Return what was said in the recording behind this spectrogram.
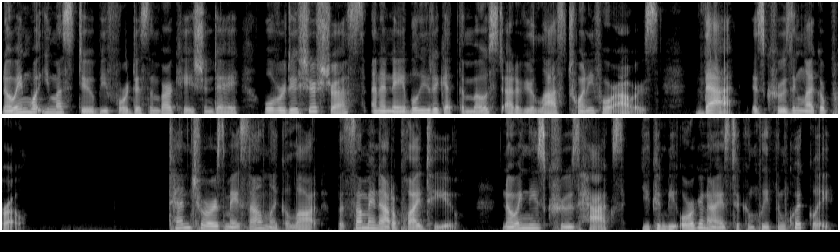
Knowing what you must do before disembarkation day will reduce your stress and enable you to get the most out of your last 24 hours. That is cruising like a pro. 10 chores may sound like a lot, but some may not apply to you. Knowing these cruise hacks, you can be organized to complete them quickly.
